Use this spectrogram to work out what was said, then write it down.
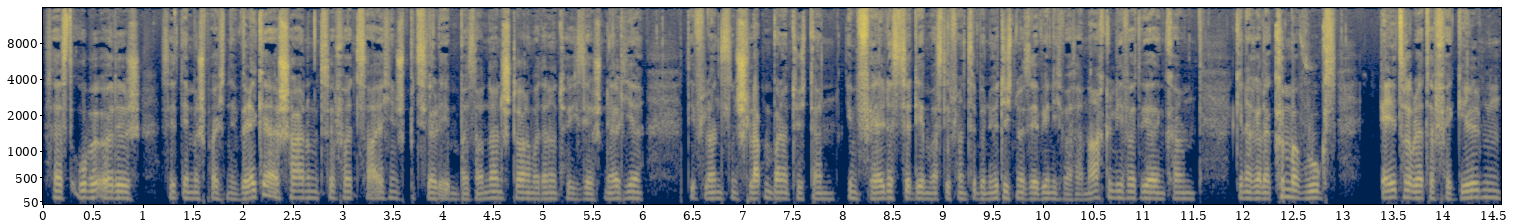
Das heißt, oberirdisch sind dementsprechende Welkeerscheinungen zu verzeichnen, speziell eben bei Sonnenstrahlung, weil dann natürlich sehr schnell hier die Pflanzen schlappen, weil natürlich dann im Verhältnis zu dem, was die Pflanze benötigt, nur sehr wenig Wasser nachgeliefert werden kann. Genereller Kümmerwuchs ältere Blätter vergilben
